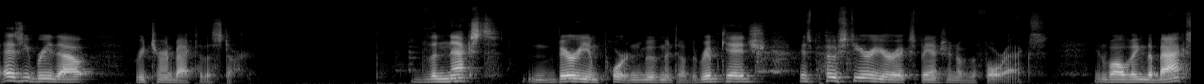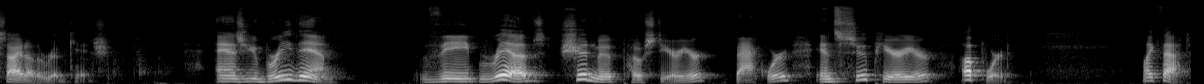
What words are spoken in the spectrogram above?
As you breathe out, return back to the start. The next very important movement of the rib cage is posterior expansion of the thorax, involving the back side of the rib cage. As you breathe in, the ribs should move posterior, backward, and superior, upward, like that.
